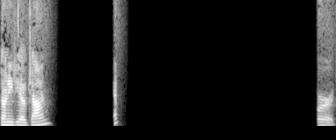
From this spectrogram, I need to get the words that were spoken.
Tony, do you have John? Word.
